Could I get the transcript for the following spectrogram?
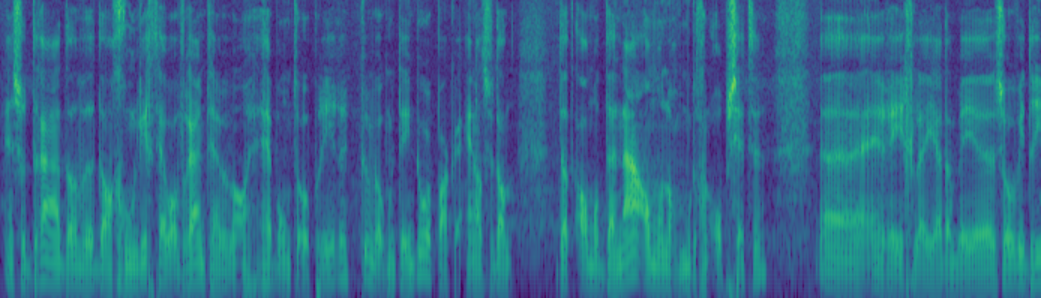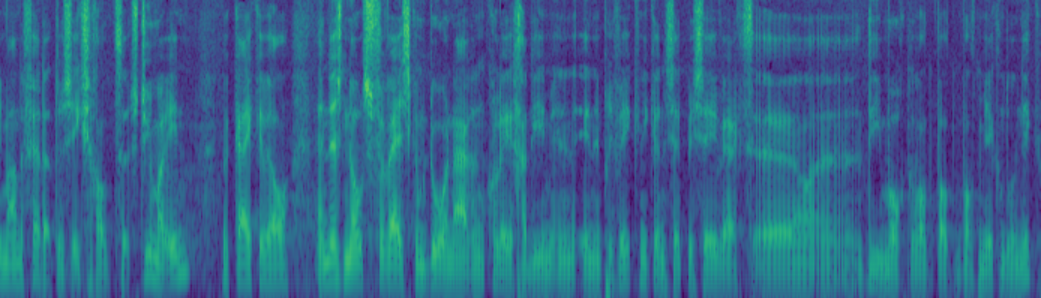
En zodra dan we dan groen licht hebben of ruimte hebben, hebben om te opereren, kunnen we ook meteen doorpakken. En als we dan dat allemaal daarna allemaal nog moeten gaan opzetten uh, en regelen, ja, dan ben je zo weer drie maanden verder. Dus ik zeg altijd, stuur maar in, we kijken wel. En desnoods verwijs ik hem door naar een collega die hem in, in een privékliniek in de ZPC werkt, uh, die mogelijk wat, wat, wat meer kan doen dan ik.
